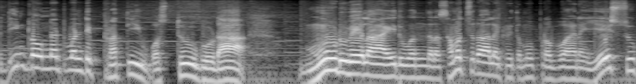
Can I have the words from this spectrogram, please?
దీంట్లో ఉన్నటువంటి ప్రతి వస్తువు కూడా మూడు వేల ఐదు వందల సంవత్సరాల క్రితము ప్రభు ఆయన యేసు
